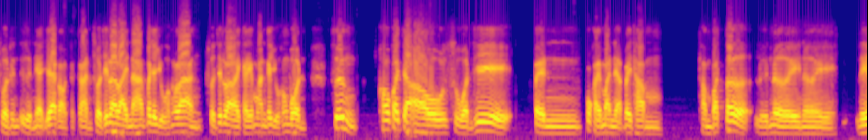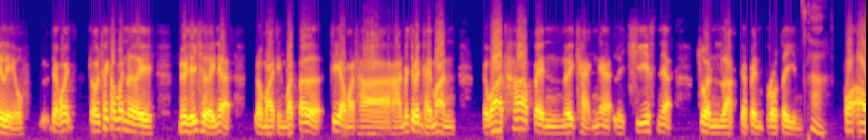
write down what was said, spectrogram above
ส่วนอื่นๆเนี่ยแยกออกจากกัน ส่วนที่ละลายน้ำก็จะอยู่ข้างล่าง ส่วนที่ละลายไขมันก็อยู่ข้างบน ซึ่งเขาก็จะเอาส่วนที่เป็นพวกไขมันเนี่ยไปทำทำ butter หรือเนยเนยเหลวๆจากว่าเราใช้คำว่าเนยเนยเฉยๆเนี่ย เราหมายถึง butter ที่เอามาทาอาหารมันจะเป็นไขมัน แต่ว่าถ้าเป็นเนยแข็งเนี่ยหรือชีสเนี่ยส่วนหลักจะเป็นโปรตีนค่ะพอเอา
